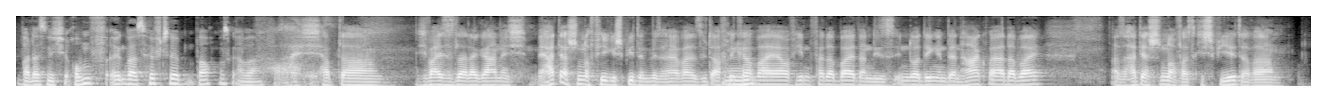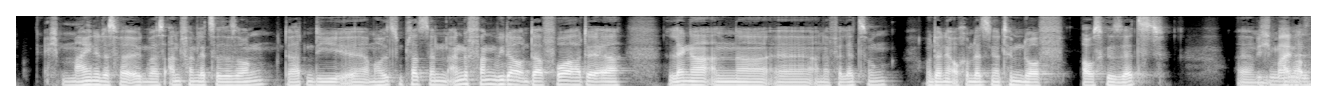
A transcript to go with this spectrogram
War das nicht Rumpf, irgendwas, Hüfte, Bauchmuskel? Aber Boah, ich habe da, ich weiß es leider gar nicht. Er hat ja schon noch viel gespielt im Winter. Er war Südafrika, war er auf jeden Fall dabei. Dann dieses Indoor-Ding in Den Haag war er dabei. Also hat ja schon noch was gespielt, aber ich meine, das war irgendwas Anfang letzter Saison. Da hatten die äh, am Holzenplatz dann angefangen wieder und davor hatte er länger an einer, äh, an einer Verletzung und dann ja auch im letzten Jahr Timmendorf ausgesetzt. Ähm, ich meine,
